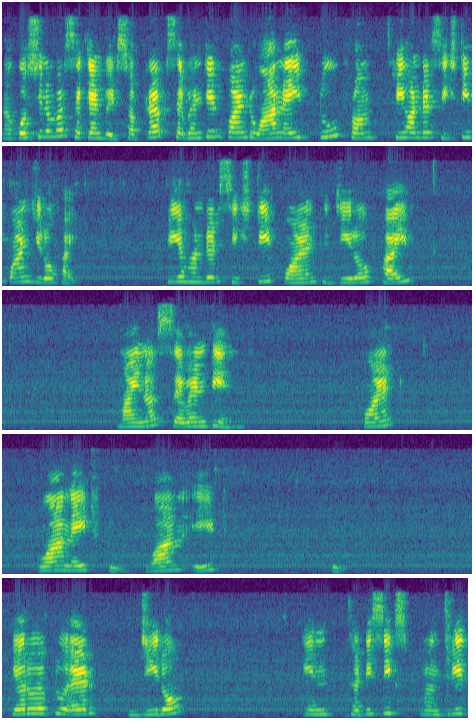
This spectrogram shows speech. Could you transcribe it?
Now question number second bit. Subtract 17.182 from 360.05. 360.05 minus 17.182. 182. Here we have to add 0 in 36 3,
